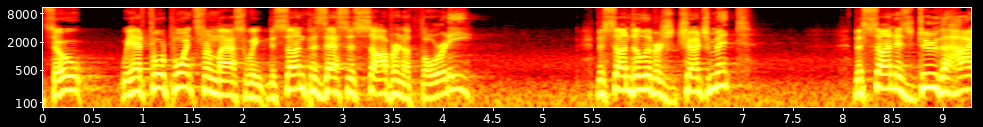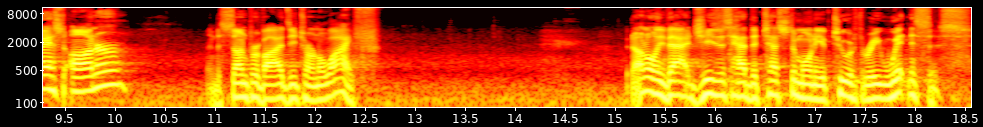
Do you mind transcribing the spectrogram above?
So we had four points from last week. The Son possesses sovereign authority, the Son delivers judgment, the Son is due the highest honor, and the Son provides eternal life. But not only that, Jesus had the testimony of two or three witnesses.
